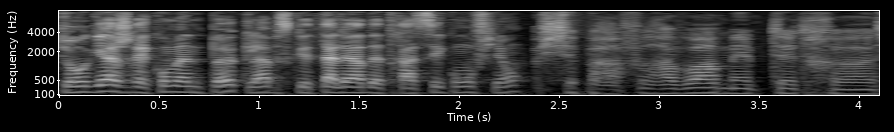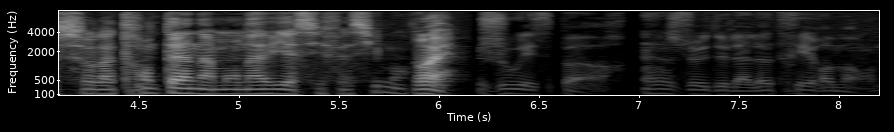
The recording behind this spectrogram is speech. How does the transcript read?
Tu engagerais combien de pucks là? Parce que tu as l'air d'être assez confiant. Je sais pas, faudra voir, mais peut-être euh, sur la trentaine, à mon avis, assez facilement. Jouer sport, un jeu de la loterie romande.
